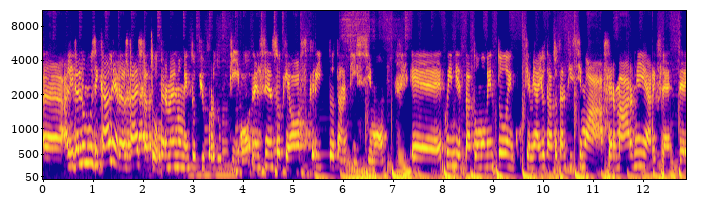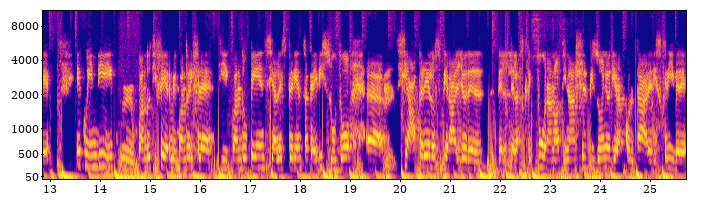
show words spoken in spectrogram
eh, a livello musicale in realtà è stato per me il momento più produttivo, nel senso che ho scritto tantissimo. E quindi è stato un momento cui, che mi ha aiutato tantissimo a, a fermarmi e a riflettere e quindi mh, mm, quando ti fermi, quando rifletti, quando pensi all'esperienza che hai vissuto, eh, si apre lo spiraglio del, del, della scrittura, no? ti nasce il bisogno di raccontare, di scrivere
